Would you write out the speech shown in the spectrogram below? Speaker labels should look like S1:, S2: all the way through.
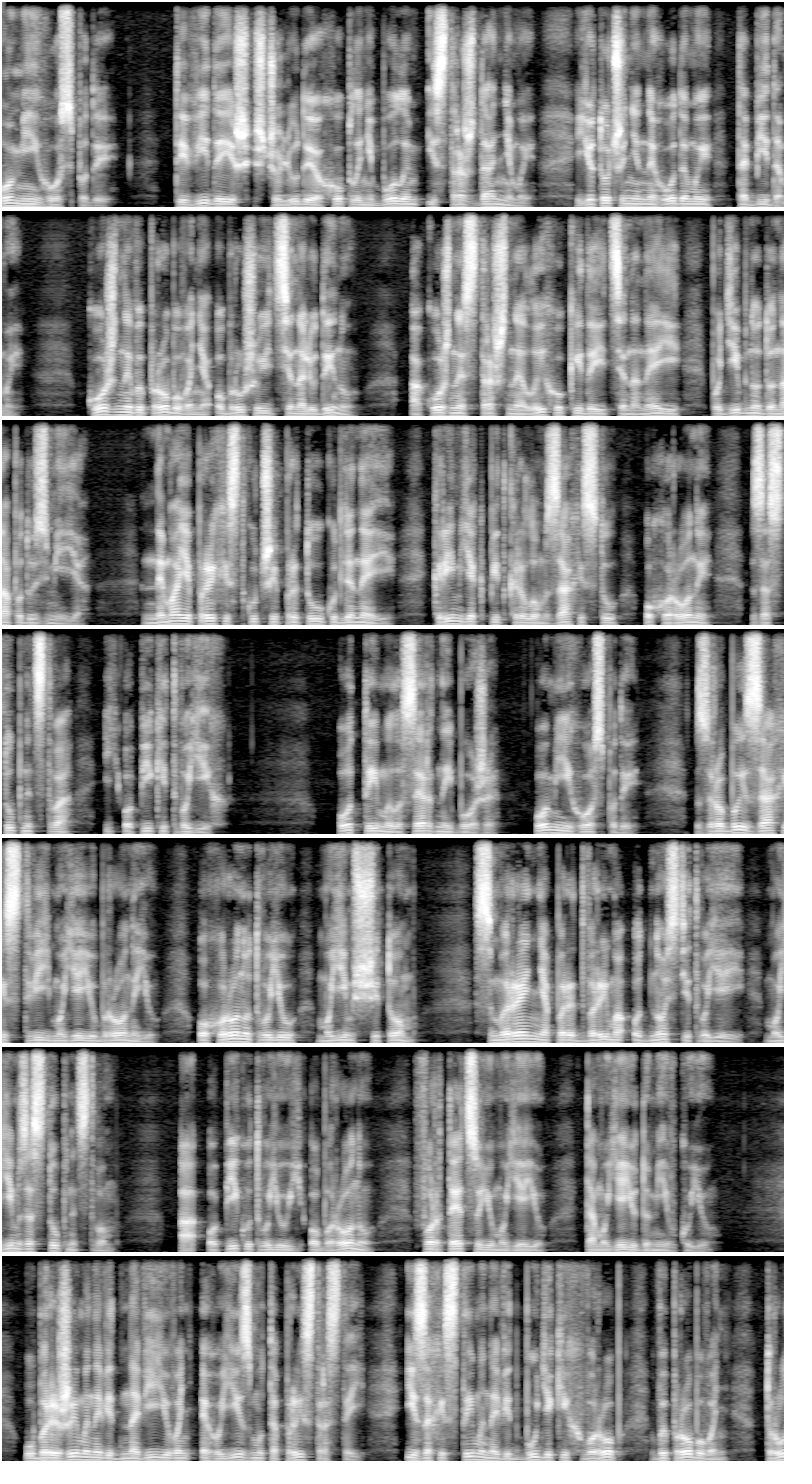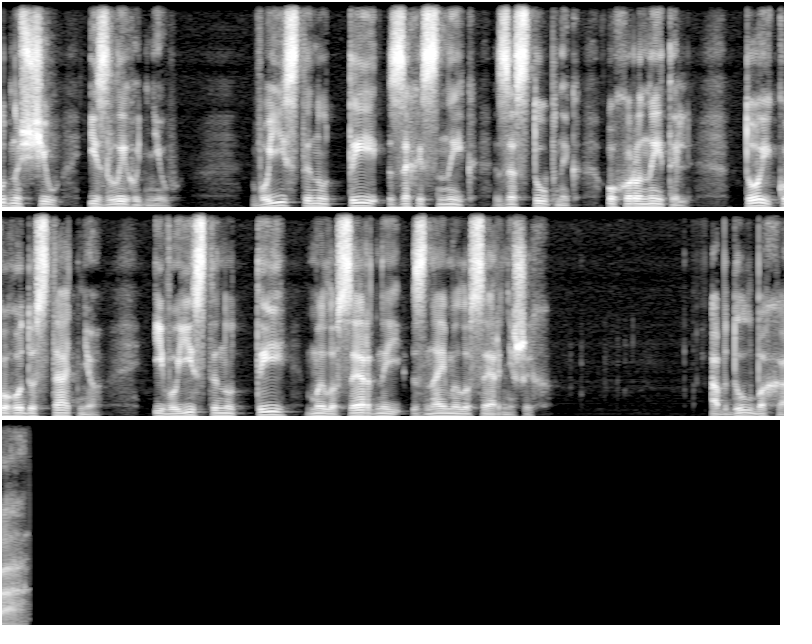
S1: О мій Господи, Ти відаєш, що люди охоплені болем і стражданнями, й оточені негодами та бідами. Кожне випробування обрушується на людину, а кожне страшне лихо кидається на неї, подібно до нападу змія. Немає прихистку чи притулку для неї, крім як під крилом захисту, охорони, заступництва й опіки Твоїх. О ти, милосердний Боже, о мій Господи, зроби захист Твій моєю бронею, охорону Твою моїм щитом, смирення перед дверима одності Твоєї, моїм заступництвом, а опіку Твою й оборону фортецею моєю та моєю домівкою. Убережи мене від навіювань егоїзму та пристрастей і захисти мене від будь-яких хвороб, випробувань, труднощів і злигоднів. Воістину ти захисник, заступник, охоронитель, той, кого достатньо, і воістину ти милосердний з наймилосердніших. Абдул Баха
